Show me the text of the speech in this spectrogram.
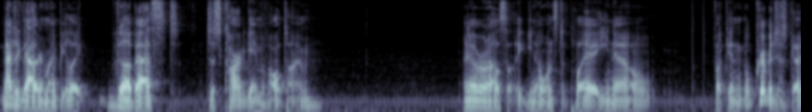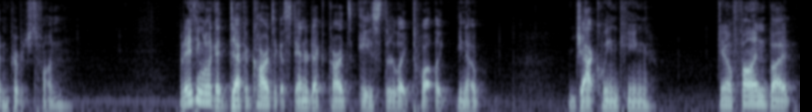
Magic the Gathering might be like the best just card game of all time. I know everyone else, you know, wants to play, you know, fucking. Oh, cribbage is good. Cribbage is fun. But anything with like a deck of cards, like a standard deck of cards, ace through like 12, like, you know, Jack, Queen, King. You know, fun, but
